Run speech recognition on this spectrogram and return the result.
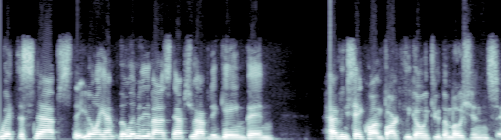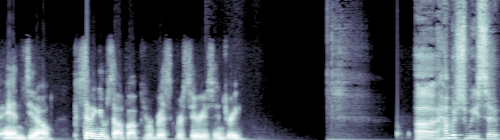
with the snaps that you only have the limited amount of snaps you have in a game than having Saquon Barkley going through the motions and you know setting himself up for risk for serious injury. Uh, how much do we se-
